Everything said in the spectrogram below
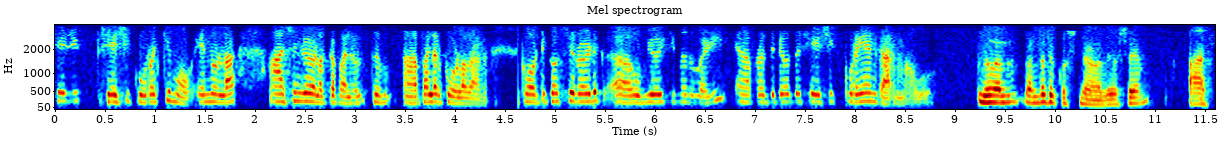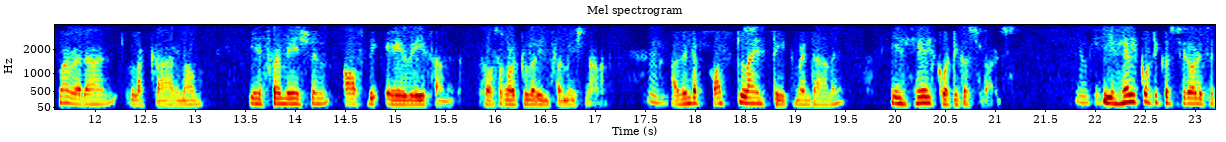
ശേഷി ശേഷി കുറയ്ക്കുമോ എന്നുള്ള ആശങ്കകളൊക്കെ പലർക്കും പലർക്കും ഉള്ളതാണ്. കോർട്ടിക്കോസ്റ്റിറോയിഡ് ഉപയോഗിക്കുന്നത് വഴി പ്രതിരോധ ശേഷി കുറയാൻ കാരണമാവുമോ ഇത് നല്ല നല്ലൊരു ക്വസ്റ്റ്യൻ ആണ്. പക്ഷെ ആസ്മ വരാനുള്ള കാരണം ഇൻഫർമേഷൻ ഓഫ് ദി എയർവേസ് ആണ്. ശ്വാസങ്ങൾക്കുള്ള ഒരു ഇൻഫർമേഷൻ ആണ്. അതിന്റെ ഫസ്റ്റ് ലൈൻ ട്രീറ്റ്മെന്റ് ആണ് inhaled corticosteroids okay. Inhaled corticosteroids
